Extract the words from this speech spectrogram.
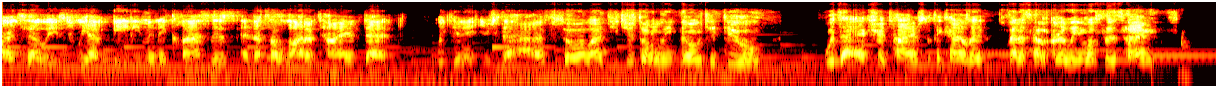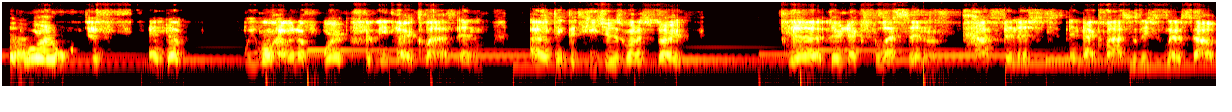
arts at least we have 80 minute classes, and that's a lot of time that we didn't used to have. So a lot of teachers don't really know what to do with that extra time, so they kind of let, let us out early most of the time, or we just end up we won't have enough work for the entire class, and I don't think the teachers want to start to their next lesson half finished in that class, so they just let us out.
